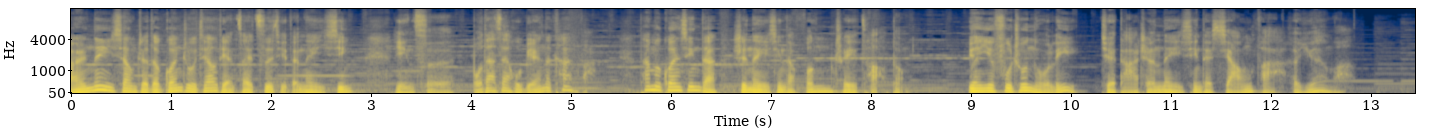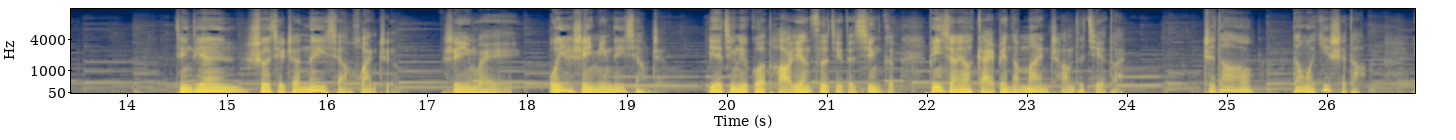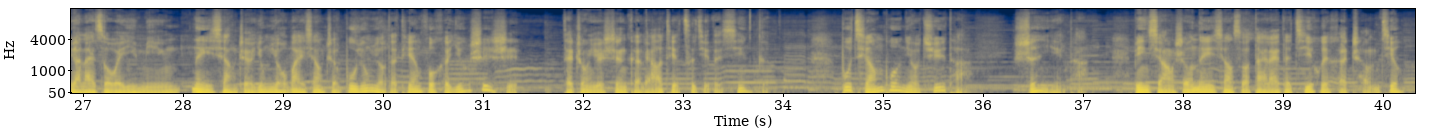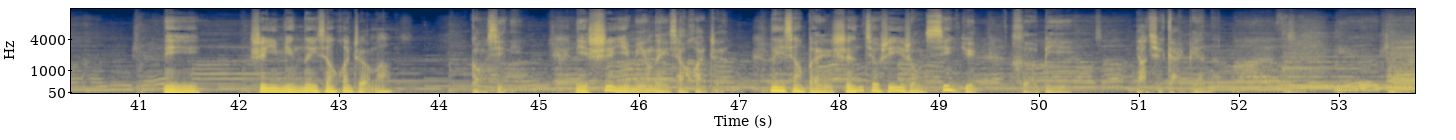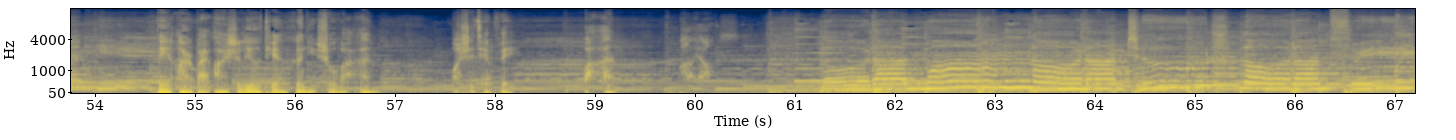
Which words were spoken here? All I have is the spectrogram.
而内向者的关注焦点在自己的内心，因此不大在乎别人的看法。他们关心的是内心的风吹草动，愿意付出努力去达成内心的想法和愿望。今天说起这内向患者，是因为我也是一名内向者，也经历过讨厌自己的性格并想要改变的漫长的阶段，直到当我意识到。原来，作为一名内向者，拥有外向者不拥有的天赋和优势时，才终于深刻了解自己的性格，不强迫扭曲它，顺应它，并享受内向所带来的机会和成就。你是一名内向患者吗？恭喜你，你是一名内向患者。内向本身就是一种幸运，何必要去改变呢？第二百二十六天，和你说晚安。我是减肥，晚安，朋友。Lord, I'm one, Lord, I'm two, Lord, I'm three.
